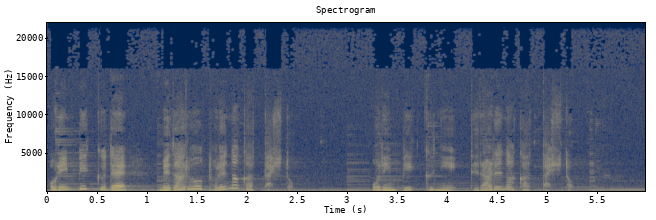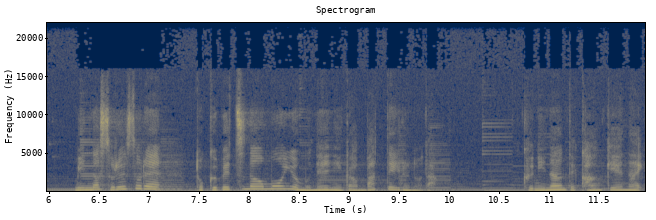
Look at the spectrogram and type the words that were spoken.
オリンピックでメダルを取れなかった人。オリンピックに出られなかった人。みんなそれぞれ特別な思いを胸に頑張っているのだ。国なんて関係ない。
